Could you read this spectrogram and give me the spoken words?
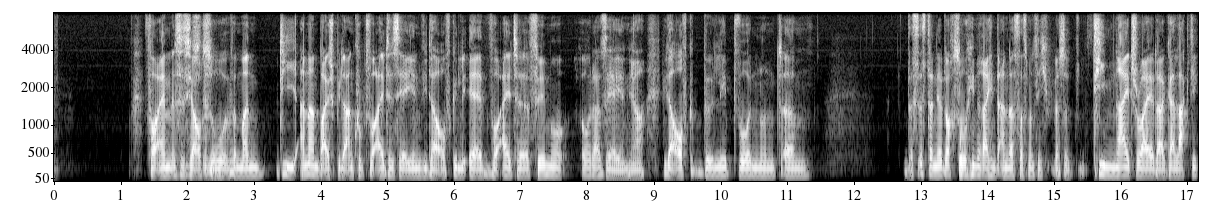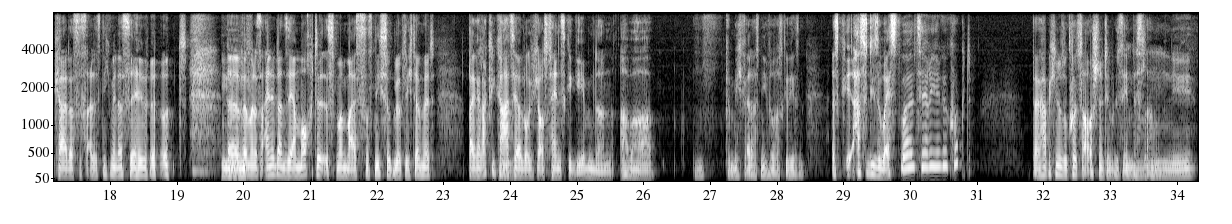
Vor allem ist es ja auch so, wenn man die anderen Beispiele anguckt, wo alte Serien wieder aufgelebt, äh, wo alte Filme oder Serien, ja, wieder aufbelebt wurden und ähm, das ist dann ja doch so hinreichend anders, dass man sich, also Team Knight Rider, Galactica, das ist alles nicht mehr dasselbe. Und äh, wenn man das eine dann sehr mochte, ist man meistens nicht so glücklich damit. Bei Galactica hat es ja durchaus Fans gegeben dann, aber hm, für mich wäre das nie sowas gewesen. Es, hast du diese Westworld-Serie geguckt? Da habe ich nur so kurze Ausschnitte gesehen bislang. Nee.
